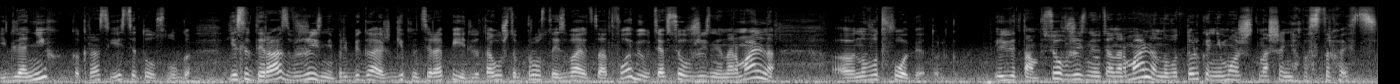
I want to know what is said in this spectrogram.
И для них как раз есть эта услуга. Если ты раз в жизни прибегаешь к гипнотерапии для того, чтобы просто избавиться от фобии, у тебя все в жизни нормально, э, но вот фобия только. Или там все в жизни у тебя нормально, но вот только не можешь отношения построить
